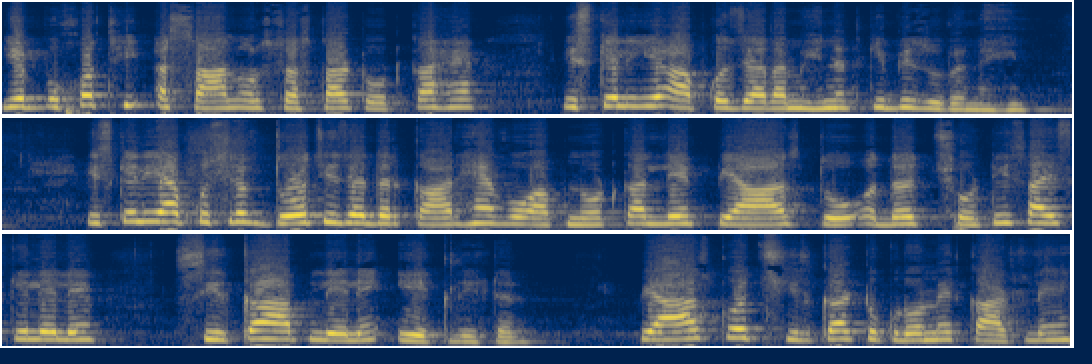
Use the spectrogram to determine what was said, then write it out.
یہ بہت ہی آسان اور سستا ٹوٹکا ہے۔ اس کے لیے آپ کو زیادہ محنت کی بھی ضرورت نہیں۔ اس کے لیے آپ کو صرف دو چیزیں درکار ہیں، وہ آپ نوٹ کر لیں۔ پیاز دو عدد چھوٹی سائز کے لے لیں۔ سرکہ آپ لے لیں ایک لیٹر۔ پیاز کو چھلکا ٹکڑوں میں کاٹ لیں۔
